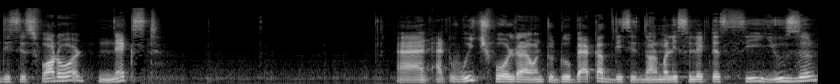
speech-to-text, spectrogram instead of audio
This is forward next. And at which folder I want to do backup this is normally selected C user.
